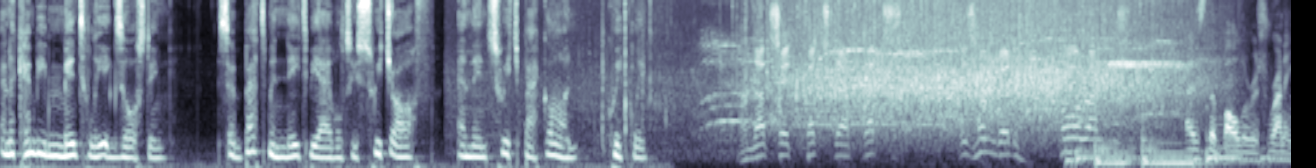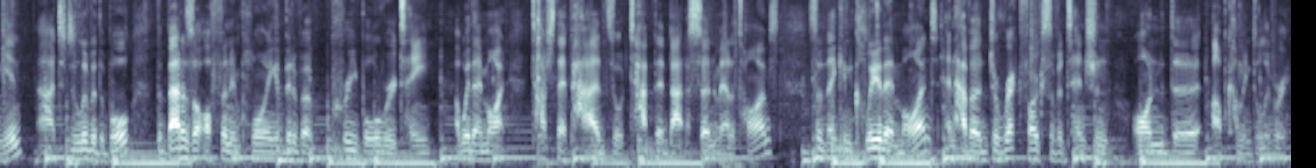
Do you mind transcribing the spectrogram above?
and it can be mentally exhausting. So batsmen need to be able to switch off and then switch back on quickly. And that's it, fetched that. That's his 100. Four runs. As the bowler is running in uh, to deliver the ball, the batters are often employing a bit of a pre-ball routine uh, where they might touch their pads or tap their bat a certain amount of times so that they can clear their mind and have a direct focus of attention on the upcoming delivery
